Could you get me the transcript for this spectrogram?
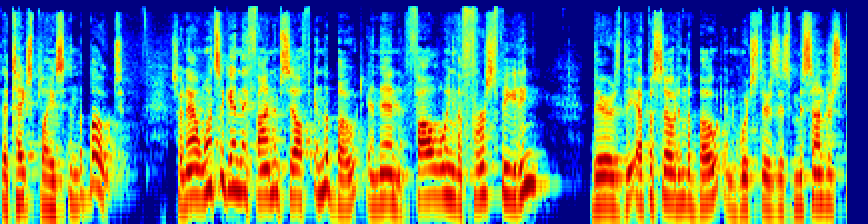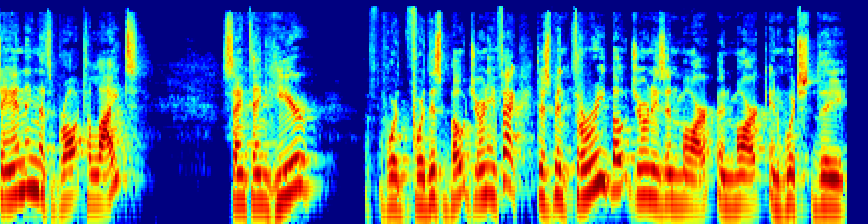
that takes place in the boat. So now, once again, they find themselves in the boat, and then following the first feeding, there's the episode in the boat in which there's this misunderstanding that's brought to light. Same thing here for, for this boat journey. In fact, there's been three boat journeys in Mark, in Mark in which the,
